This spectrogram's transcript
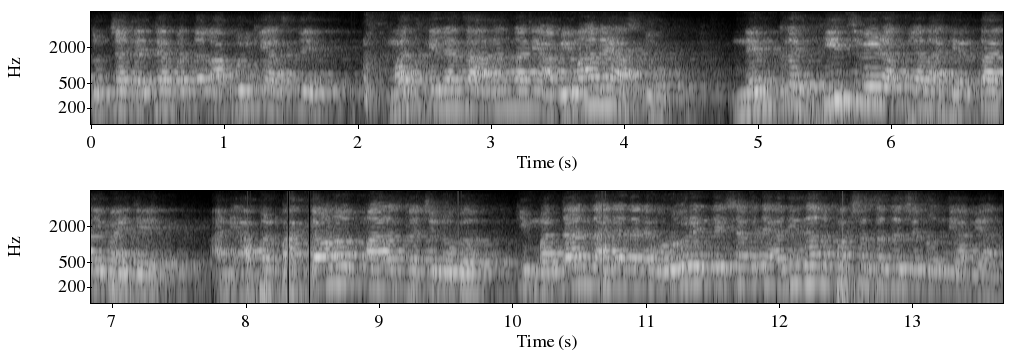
तुमच्या नेत्याबद्दल आपुलकी असते. मत केल्याचा आनंद आणि अभिमानही असतो. नेमकं हीच वेळ आपल्याला हेरता आली पाहिजे. आणि आपण भाग्यवान आहोत महाराष्ट्राचे लोक की मतदान झाल्या झाल्या उर्वरित देशामध्ये आधी झालं पक्ष सदस्य नोंदणी अभियान.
